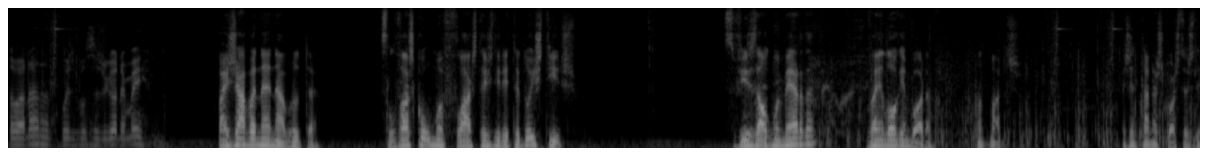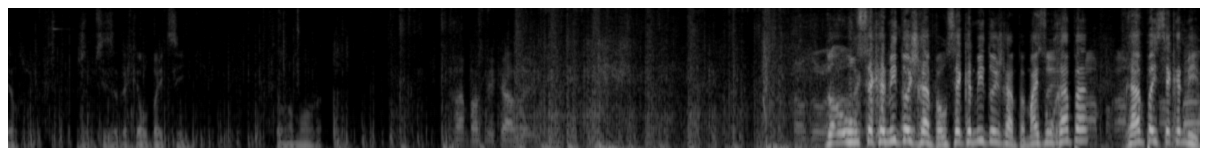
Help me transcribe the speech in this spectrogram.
Na banana, depois de vocês jogarem meio. Vai já a banana, à bruta. Se levares com uma flash, tens direito a dois tiros. Se vires alguma merda, vem logo embora. Não te mates. A gente está nas costas deles. A gente precisa daquele baitzinho. Que ele não morra. Rampa picada aí. Um second mid, dois rampa. Um second mid, dois rampa. Mais um rampa. Rampa e second mid.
